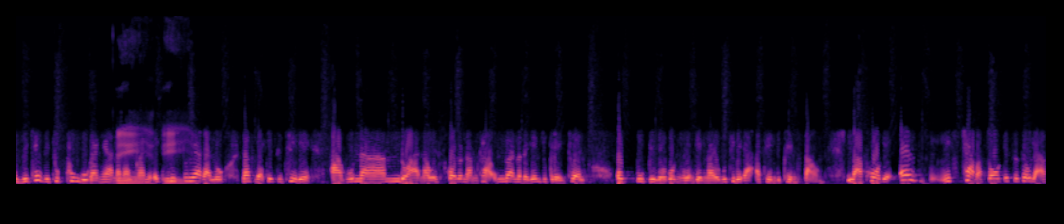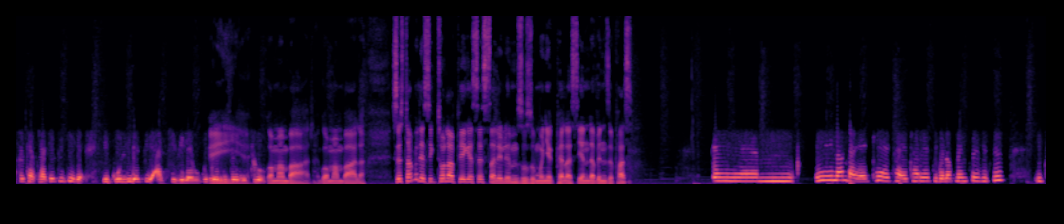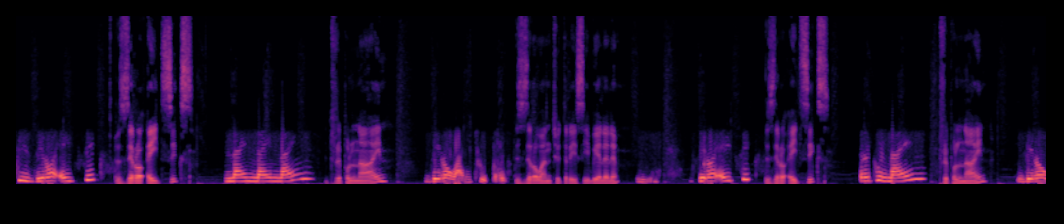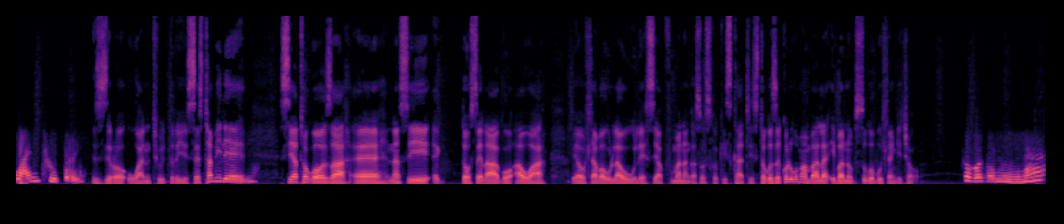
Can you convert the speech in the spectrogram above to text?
Zikhe zithi ukuphungukanyana Iye, kancane. at least iye. unyaka lo nasingakhe sithi-ke akunamntwana wesikolo namkha umntwana bekenza ugrade twelve obhubhileko nge- ngenxa yokuthi beka-attend i-pens down lapho-ke as isitshaba sonke sesewula afrika singakhe sithi-ke yiguli into esiyi-achivileko ku-twenty Iye, twenty-two kwamambala kwamambala. Sesithabile sikuthola phi ke sesisalelwe mzuzu munye kuphela siye endabeni zephasi? Um inumber yekhetha ye-career development services ithi zero eight six 086 nine nine nine 999 zero one two three. 0123 siyibuyelele 086 086 triple 9 triple 9 0123 0123 sesithabile siyathokoza eh nasi ekudoselako awa uyawuhlaba ulawule siyakufumana ngaso sikhokho isikhathi. Sithokoze khulu kwamambala iba nobusuku obuhla ngitsho thokoze nina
